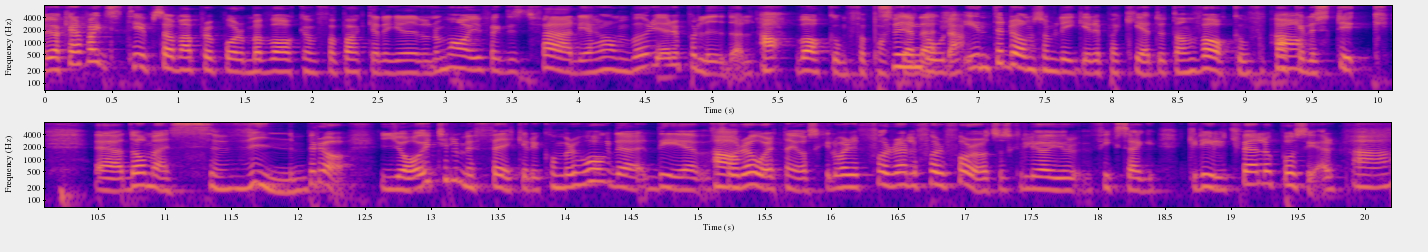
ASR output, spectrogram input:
Men jag kan faktiskt tipsa om, apropå de här vakuumförpackade grejerna, de har ju faktiskt färdiga hamburgare på Lidl. Ja. Vakuumförpackade. Svingoda. Inte de som ligger i paket utan vakuumförpackade Ja. styck. Eh, De är svinbra. Jag ju till och med fejkade, kommer du ihåg det, det förra Ja. året när jag skulle, var det förra eller förra, förra året så skulle jag ju fixa grillkväll uppe hos er. Ja.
